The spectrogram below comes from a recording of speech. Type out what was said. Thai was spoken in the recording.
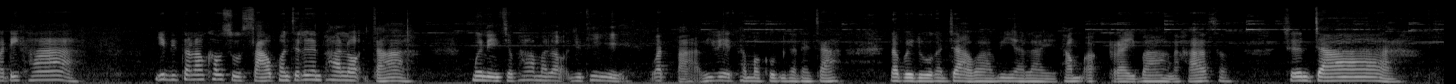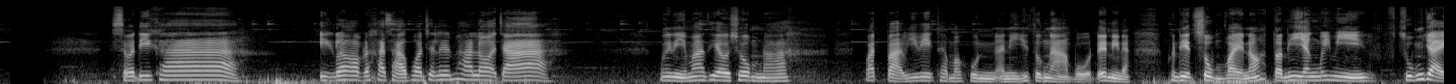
สวัสดีค่ะ ยินดีต้อนรับเข้าสู่สาวพรเจริญพาเลาะจ้าเมื่อนี้จะพามาเลาะอยู่ที่วัดป่าวิเวกธรรมคุณกันนะจ๊ะเราไปดูกันจ้าว่ามีอะไรทำอะไรบ้างนะคะ เชิญจ้า สวัสดีค่ะ อีกรอบนะคะ สาวพรเจริญพาเลาะจ้ามื่อนี้มาเที่ยวชมนะคะวัดป่าวิเวกธรรมคุณ อันนี้อยู่ตรงหน้าโบสถ์ได้อนี่นะเพิ่นเฮ็ดสุ่มไว้เนาะตอนนี้ยังไม่มีซุ้มใหญ่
